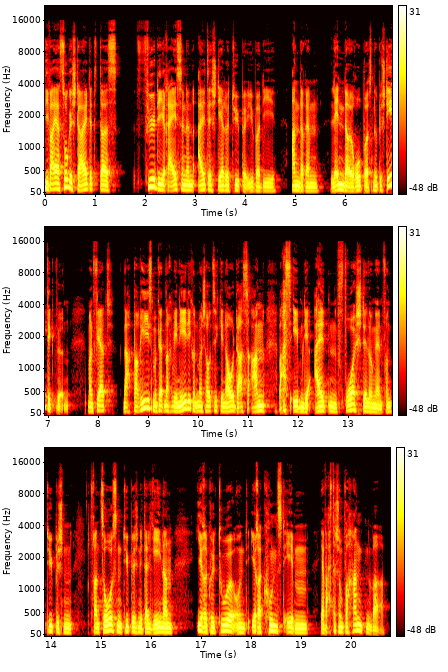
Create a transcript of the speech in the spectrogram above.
die war ja so gestaltet, dass für die Reisenden alte Stereotype über die anderen Länder Europas nur bestätigt würden. Man fährt nach Paris, man fährt nach Venedig und man schaut sich genau das an, was eben die alten Vorstellungen von typischen Franzosen, typischen Italienern, ihrer Kultur und ihrer Kunst eben, ja, was da schon vorhanden war.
